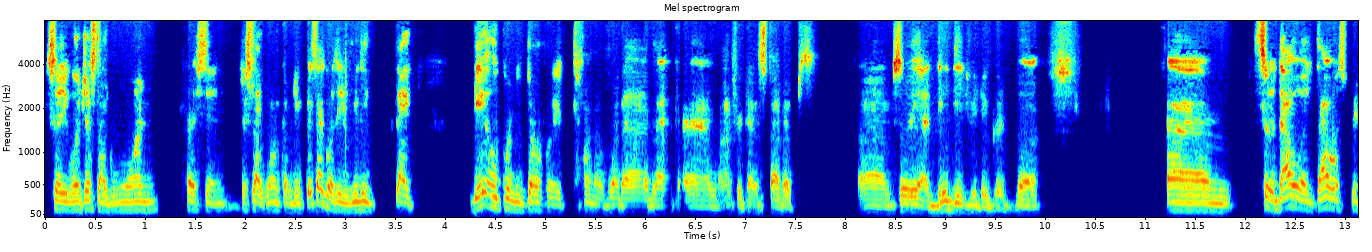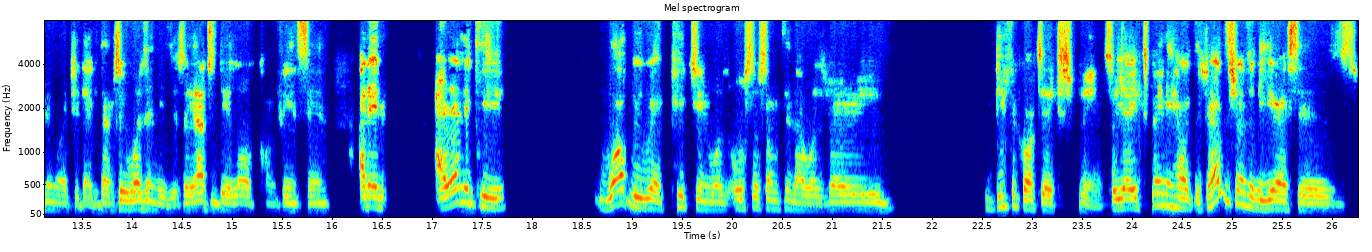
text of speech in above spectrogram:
So it was just like one person, just like one company. Paystack was a really like they opened the door for a ton of other like um, African startups. Um, so yeah, they did really good. But um, so that was that was pretty much it at the time. So it wasn't easy. So you had to do a lot of convincing. And then ironically, what we were pitching was also something that was very difficult to explain. So you're explaining health insurance. Health insurance in the US is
